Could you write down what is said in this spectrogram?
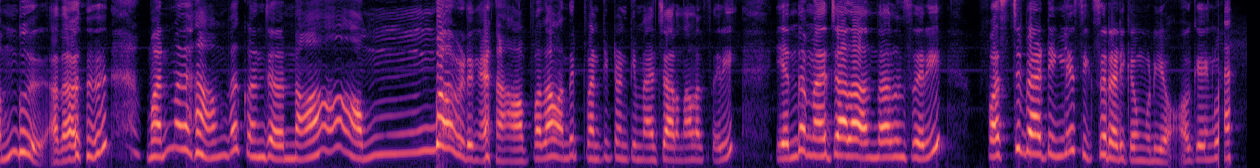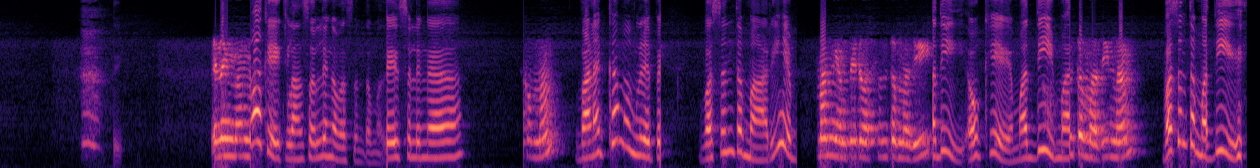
அம்பு அதாவது மன்மத அம்பை கொஞ்சம் நான் அம்பா விடுங்க. அப்பதான் வந்து டுவெண்ட்டி டுவெண்ட்டி மேட்சாக இருந்தாலும் சரி எந்த மேட்சாக இருந்தாலும் சரி ஃபர்ஸ்ட் பேட்டிங்லேயே சிக்ஸர் அடிக்க முடியும். ஓகேங்களா கேட்கலாம் சொல்லுங்க வசந்தம். சொல்லுங்க. வணக்கம் மேம் வணக்கம். உங்களுடைய பேர் வசந்த மாரி மேம் என் பேர் வசந்தமதி மதி. ஓகே மதி ம- வசந்தமதி மேம் வசந்த மதி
